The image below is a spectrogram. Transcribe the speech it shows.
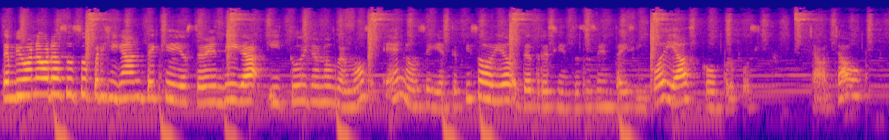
Te envío un abrazo súper gigante, que Dios te bendiga y tú y yo nos vemos en un siguiente episodio de 365 días con propósito. Chao, chao.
